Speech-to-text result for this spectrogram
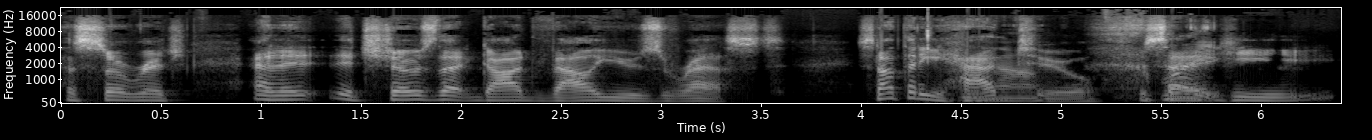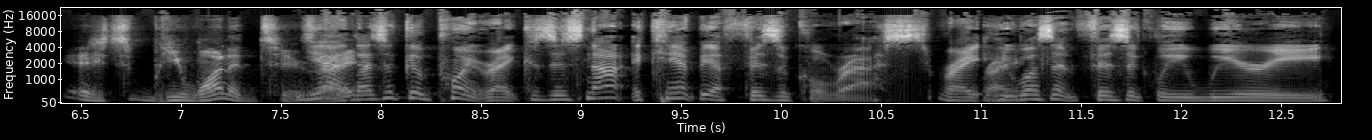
That's so rich. And it, it shows that God values rest. It's not that he had yeah. to. It's right. that he it's he wanted to. Yeah, right? that's a good point, right? Because it's not it can't be a physical rest, right? right? He wasn't physically weary.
